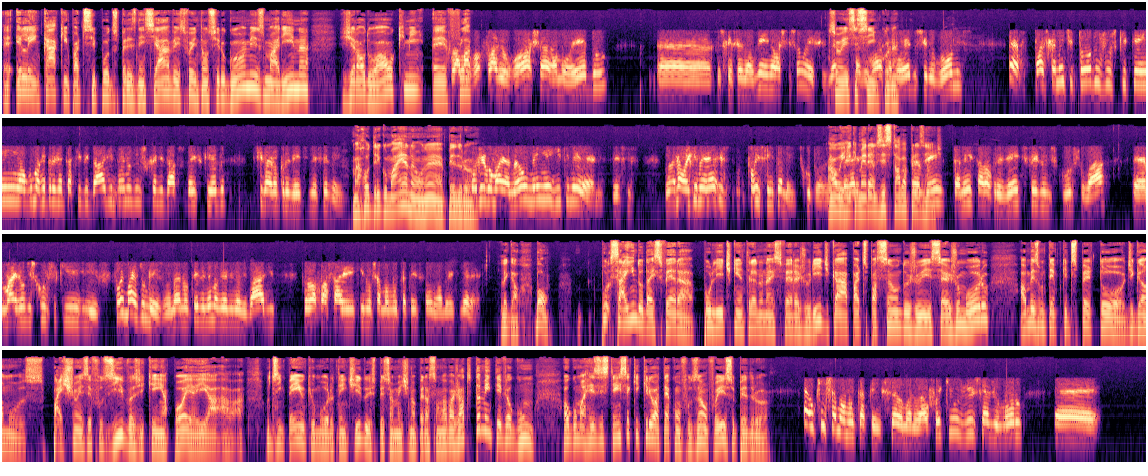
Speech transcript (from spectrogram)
é, elencar quem participou dos presidenciáveis, foi então Ciro Gomes, Marina, Geraldo Alckmin, é, Flávio, Flávio Rocha, Amoedo, é, estou esquecendo alguém? Não, acho que são esses, né? São esses Flávio cinco, Rocha, né? Amoedo, Ciro Gomes, é, praticamente todos os que têm alguma representatividade, menos os candidatos da esquerda que estiveram presentes nesse evento. Mas Rodrigo Maia não, né, Pedro? Rodrigo Maia não, nem Henrique Meirelles. Esses não, o Henrique Meirelles foi sim também, desculpa. Ah, o Henrique Meirelles, estava presente. Também, também estava presente, fez um discurso lá, é, mas um discurso que foi mais do mesmo, né? Não teve nenhuma grande novidade, foi uma passagem que não chamou muita atenção não do Henrique Meirelles. Legal. Bom, saindo da esfera política e entrando na esfera jurídica, a participação do juiz Sérgio Moro, ao mesmo tempo que despertou, digamos, paixões efusivas de quem apoia aí a, a, o desempenho que o Moro tem tido, especialmente na Operação Lava Jato, também teve algum, alguma resistência que criou até confusão, foi isso, Pedro? É, o que chamou muita atenção, Manuel, foi que o juiz Sérgio Moro é,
